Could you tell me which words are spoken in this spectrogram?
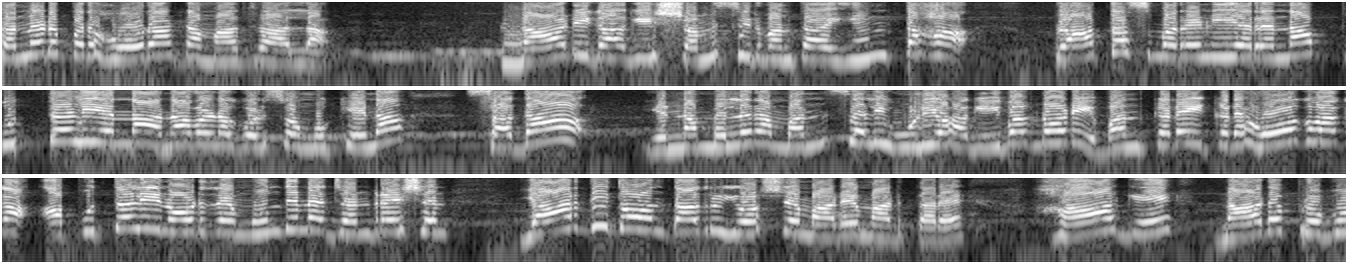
ಕನ್ನಡ ಪರ ಹೋರಾಟ ಮಾತ್ರ ಅಲ್ಲ. ನಾಡಿಗಾಗಿ ಶ್ರಮಿಸಿರುವಂತ ಇಂತಹ ಪ್ರಾತಸ್ಮರಣೀಯರನ್ನ, ಪುತ್ಥಳಿಯನ್ನ ಅನಾವರಣಗೊಳಿಸೋ ಮುಖೇನ ಸದಾ ನಮ್ಮೆಲ್ಲರ ಮನಸ್ಸಲ್ಲಿ ಉಳಿಯೋ ಹಾಗೆ. ಇವಾಗ ನೋಡಿ, ಒಂದ್ ಕಡೆ ಈ ಕಡೆ ಹೋಗುವಾಗ ಆ ಪುತ್ಥಳಿ ನೋಡಿದ್ರೆ ಮುಂದಿನ ಜನರೇಷನ್ ಯಾರ್ದಿದು ಅಂತಾದ್ರೂ ಯೋಚನೆ ಮಾಡೇ ಮಾಡ್ತಾರೆ. ಹಾಗೆ ನಾಡಪ್ರಭು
